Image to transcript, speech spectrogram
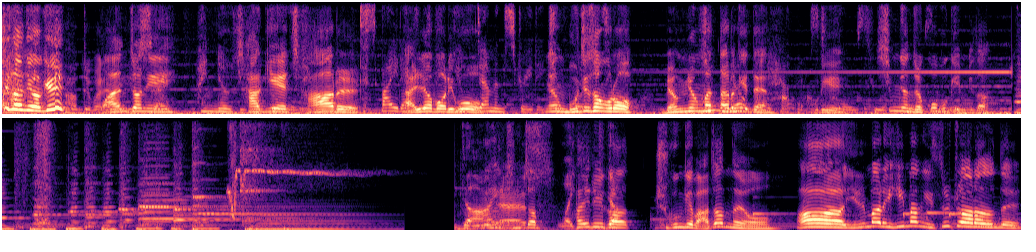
순진한 이야기? 완전히 자기의. 자아를 날려버리고 그냥 무지성으로 명령만 따르게 된 우리 to those who 10년 전 꼬부기입니다. 진짜 파이리가 죽은 게 맞았네요. 아 일말의 희망이 있을 줄 알았는데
